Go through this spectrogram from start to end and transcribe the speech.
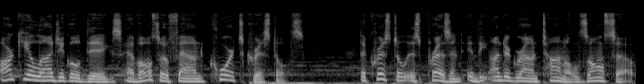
archaeological digs have also found quartz crystals. The crystal is present in the underground tunnels also.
